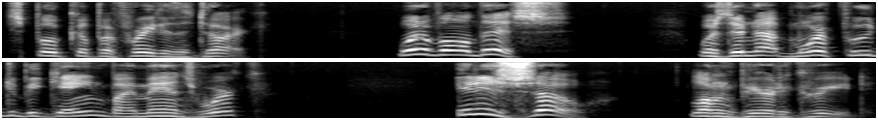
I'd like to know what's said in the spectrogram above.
spoke up Afraid of the Dark. What of all this? Was there not more food to be gained by man's work? It is so, Longbeard agreed.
